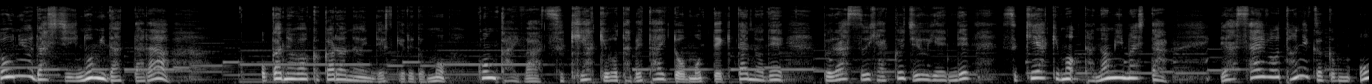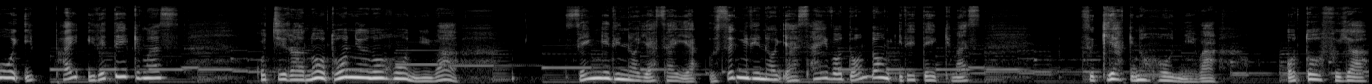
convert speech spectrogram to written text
豆乳だしのみだったらお金はかからないんですけれども今回はすき焼きを食べたいと思ってきたのでプラス110円ですき焼きも頼みました。野菜をとにかくもういっぱい入れていきます。こちらの豆乳の方には千切りの野菜や薄切りの野菜をどんどん入れていきます。すき焼きの方にはお豆腐や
